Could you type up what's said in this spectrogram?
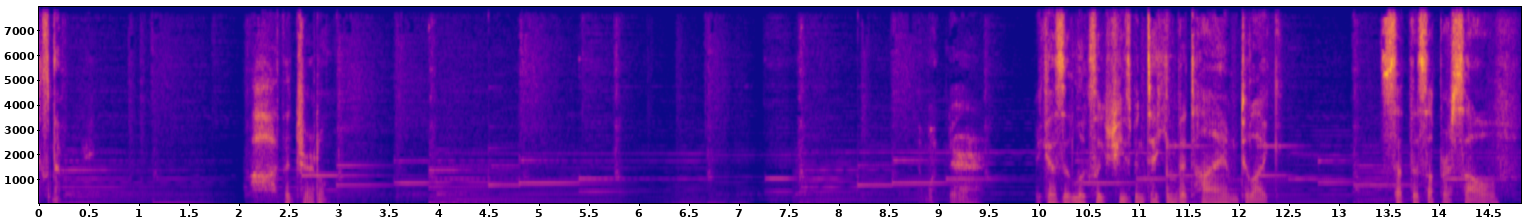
Next memory? Ah, the journal. I wonder. Guys, it looks like she's been taking the time to like set this up herself.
